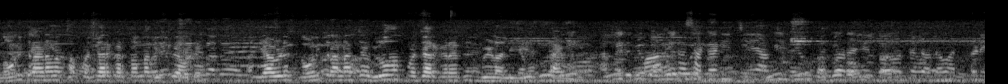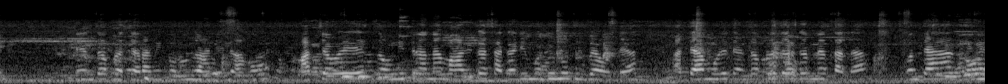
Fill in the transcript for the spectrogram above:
नवनीत राणाचा प्रचार करताना दिसले होते. आणि यावेळेस नवनीत राणाच्या विरोधात प्रचार करण्याची वेळ आली. आहे काय म्हणता? महाविकास आघाडीचे आमचे जे उमेदवार आहेत बळवंत दादा वानखडे त्यांचा प्रचार आम्ही करून राहिलेलो आहोत. मागच्या वेळेस नवनीत्रांना महाविकास आघाडीमधूनच उभ्या होत्या. आणि त्यामुळे त्यांचा प्रचार करण्यात आला. पण त्या दोन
